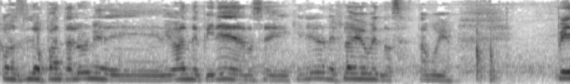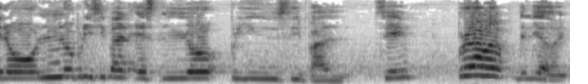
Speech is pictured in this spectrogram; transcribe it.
con los pantalones de, de Iván de Pineda, no sé quién era, de Flavio Mendoza, está muy bien. Pero lo principal es lo principal, ¿sí? Programa del día de hoy.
